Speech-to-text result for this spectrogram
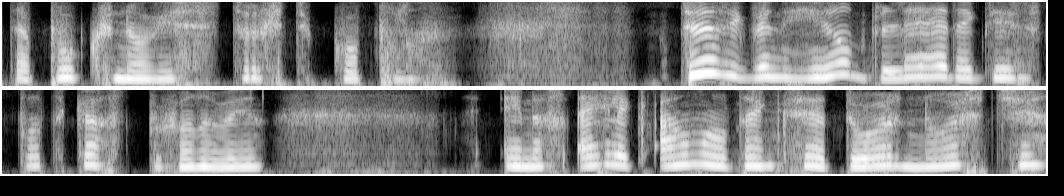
dat boek nog eens terug te koppelen. Dus ik ben heel blij dat ik deze podcast begonnen ben. En dat is eigenlijk allemaal dankzij Door Noortje.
